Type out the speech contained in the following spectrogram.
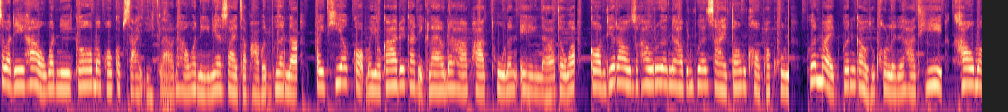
สวัสดีค่ะ วันนี้ก็มาพบกับสายอีกแล้วนะคะ วันนี้เนี่ยสายจะพาเพื่อนๆนะ ไปเที่ยวเกาะมาโยกาด้วยกันอีกแล้วนะคะ พาร์ททูนั่นเองนะ แต่ว่าก่อนที่เราจะเข้าเรื่องนะคะ เพื่อนๆสายต้องขอบพระคุณ เพื่อนใหม่เพื่อนเก่าทุกคนเลยนะคะ ที่เข้ามา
